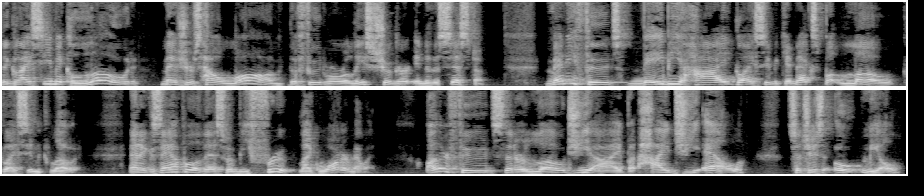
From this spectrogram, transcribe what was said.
The glycemic load measures how long the food will release sugar into the system. Many foods may be high glycemic index, but low glycemic load. An example of this would be fruit, like watermelon. Other foods that are low GI but high GL, such as oatmeal,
